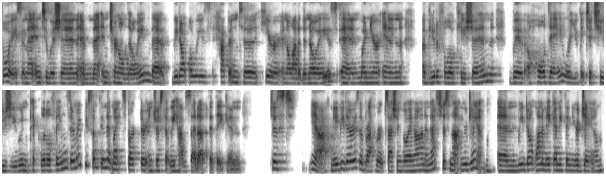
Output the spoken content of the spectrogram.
voice and that intuition and that internal knowing that we don't always happen to hear in a lot of the noise. And when you're in a beautiful location with a whole day where you get to choose you and pick little things, there might be something that might spark their interest that we have set up that they can just, yeah, maybe there is a breathwork session going on and that's just not your jam. And we don't want to make anything your jam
